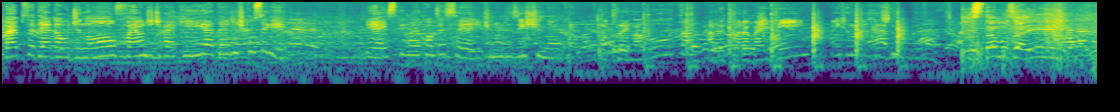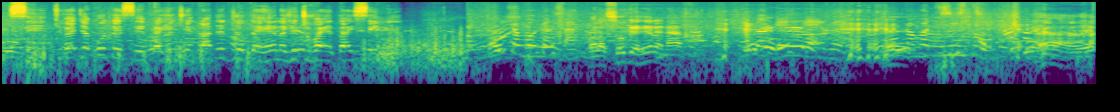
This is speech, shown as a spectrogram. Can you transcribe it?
vai pro CDHU de novo, vai onde tiver que ir até a gente conseguir. E é isso que vai acontecer, a gente não desiste nunca. Continue na luta, a vitória vai vir, a gente não desiste nunca. Estamos aí, se tiver de acontecer, para a gente entrar dentro de um terreno, a gente vai entrar e sem medo. Como que eu vou dançar? Fala, sou guerreira nata. Eu sou guerreira. Nunca vou desistir.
